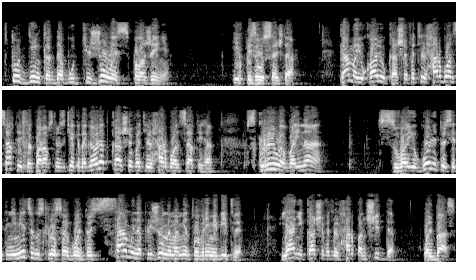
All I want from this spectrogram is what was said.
в тот день, когда будет тяжелое положение, их призовут к сажда. Кама юкалю кашефатиль харбу ансакли, как в арабском языке, когда говорят кашефатиль харбу ансаклиха, вскрыла война свою голень, то есть это не имеется в виду скрыл свою голень, то есть самый напряженный момент во время битвы. Я не кашифат харп аншидда вальбас.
